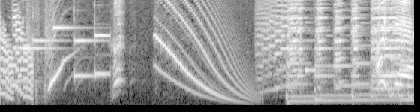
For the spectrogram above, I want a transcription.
Oh yeah,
